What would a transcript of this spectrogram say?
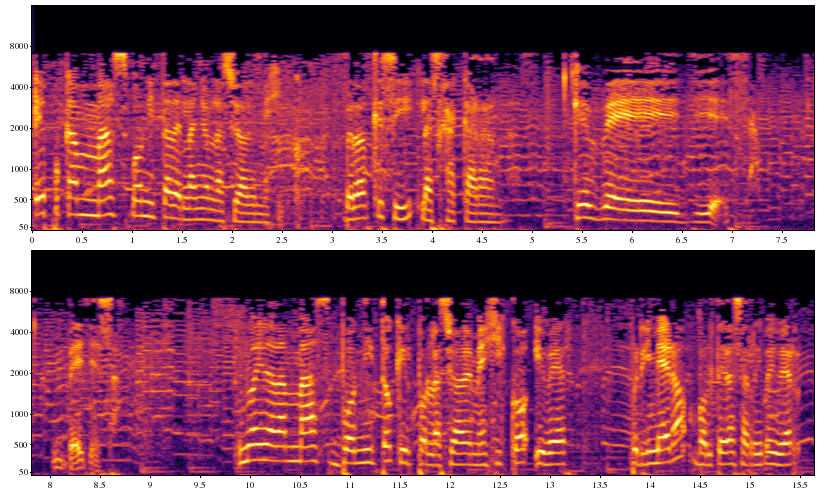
época más bonita del año en la Ciudad de México. ¿Verdad que sí? Las jacarandas. ¡Qué belleza! Belleza. No hay nada más bonito que ir por la Ciudad de México y ver, primero, voltear hacia arriba y ver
